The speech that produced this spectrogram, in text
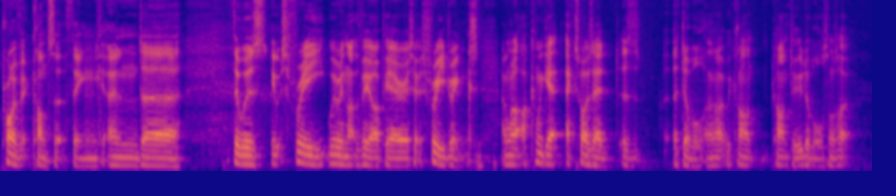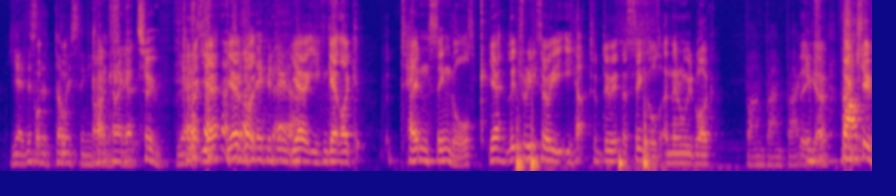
private concert thing, and uh, there was it was free. We were in like the VIP area, so it was free drinks. And we're like, oh, can we get X Y Z as a double? And like, we can't can't do doubles. And I was like, Yeah, this But- is the dumbest thing you Can, ever can I get two? Yeah. Can I, yeah, yeah, it was like, They could do that. Yeah, you can get like ten singles. Yeah, literally. So he, he had to do it as singles, and then we'd like, Bang, bang, bang. There you In go. Thank you.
